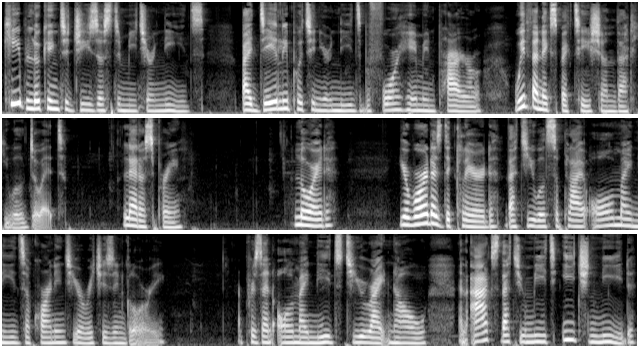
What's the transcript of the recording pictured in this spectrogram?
Keep looking to Jesus to meet your needs by daily putting your needs before Him in prayer with an expectation that He will do it. Let us pray. Lord, your word has declared that you will supply all my needs according to your riches in glory. I present all my needs to you right now and ask that you meet each need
